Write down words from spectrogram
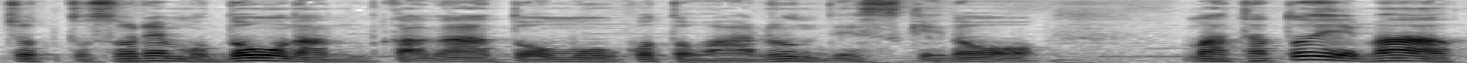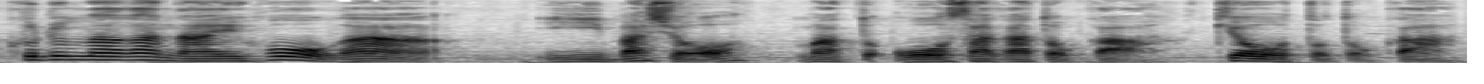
ちょっとそれもどうなのかなと思うことはあるんですけど、まあ例えば車がない方がいい場所、まあ、大阪とか京都とか、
